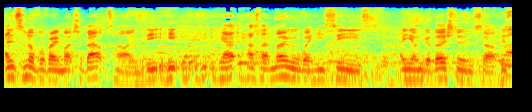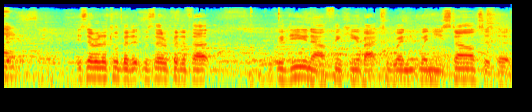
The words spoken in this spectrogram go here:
and it's a novel very much about time, but he, he, he has that moment where he sees a younger version of himself. Is, Right. there, is there a little bit? Was there a bit of that with you now, thinking back to when, when you started? That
